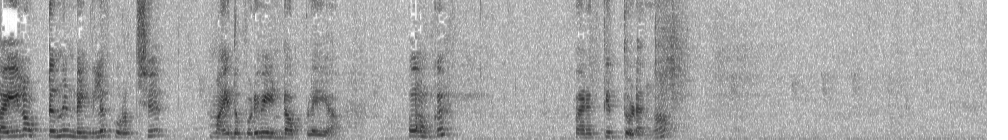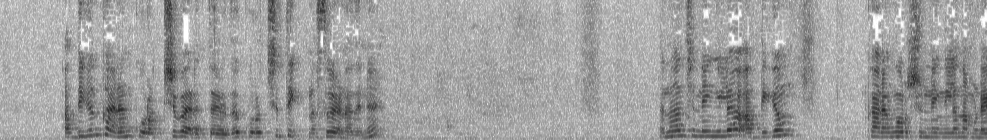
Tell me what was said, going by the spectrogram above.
കയ്യിൽ ഒട്ടുന്നുണ്ടെങ്കിൽ കുറച്ച് മൈദപ്പൊടി വീണ്ടും അപ്ലൈ ചെയ്യാം അപ്പോൾ നമുക്ക് പരത്തി തുടങ്ങാം. അധികം കരം കുറച്ച് പരത്തരുത്. കുറച്ച് തിക്നെസ് വേണം അതിന്. എന്താണെന്ന് വെച്ചിട്ടുണ്ടെങ്കിൽ അധികം കനം കുറച്ചിട്ടുണ്ടെങ്കിൽ നമ്മുടെ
